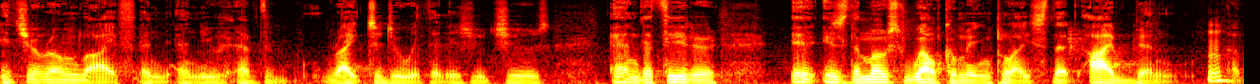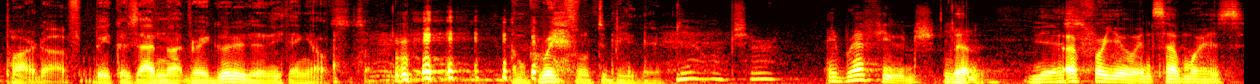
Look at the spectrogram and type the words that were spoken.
it's your own life, and, and you have the right to do with it as you choose. And the theater is the most welcoming place that I've been a part of because I'm not very good at anything else. So I'm grateful to be there. Yeah, I'm sure. a refuge then Yes. uh, for you in some ways.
